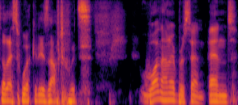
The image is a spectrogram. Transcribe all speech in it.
the less work it is afterwards. One hundred percent. And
